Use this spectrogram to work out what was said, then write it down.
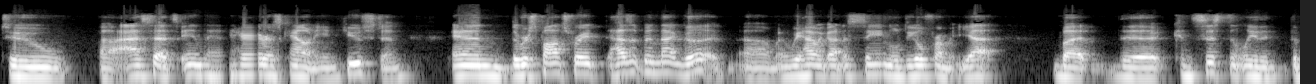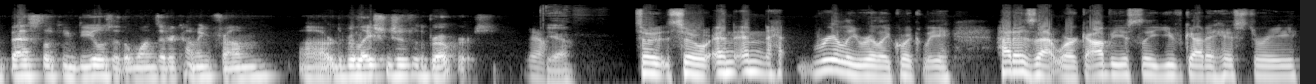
to uh, assets in Harris County in Houston and the response rate hasn't been that good, um, and we haven't gotten a single deal from it yet. But the consistently the, the best looking deals are the ones that are coming from uh, the relationships with the brokers. Yeah. Yeah. So so and and really really quickly, how does that work? Obviously, you've got a history.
